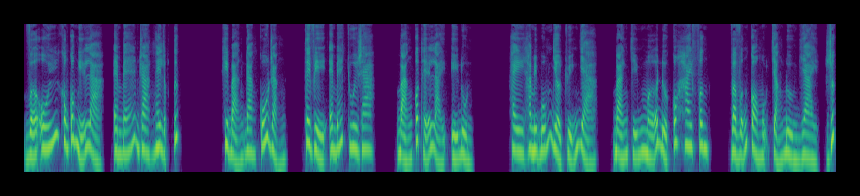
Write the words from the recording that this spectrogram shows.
Vỡ ối không có nghĩa là em bé ra ngay lập tức. Khi bạn đang cố rặn, thay vì em bé chui ra, bạn có thể lại ị đùn. Hay 24 giờ chuyển dạ, bạn chỉ mở được có hai phân và vẫn còn một chặng đường dài, rất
